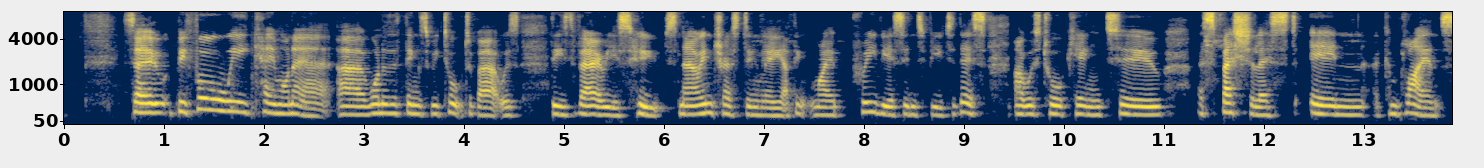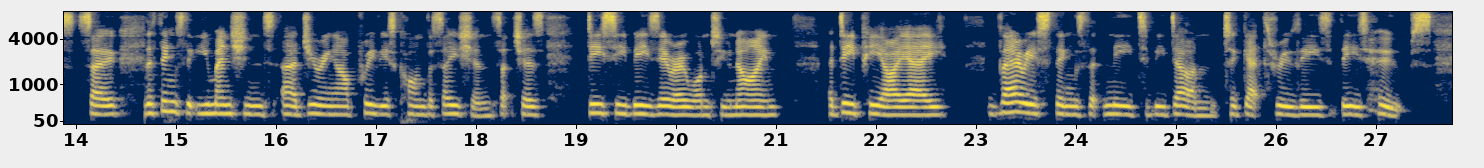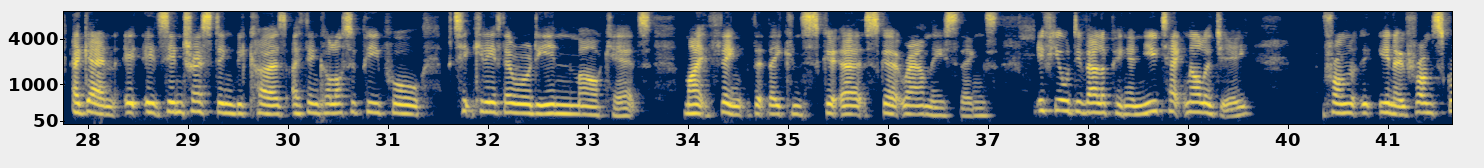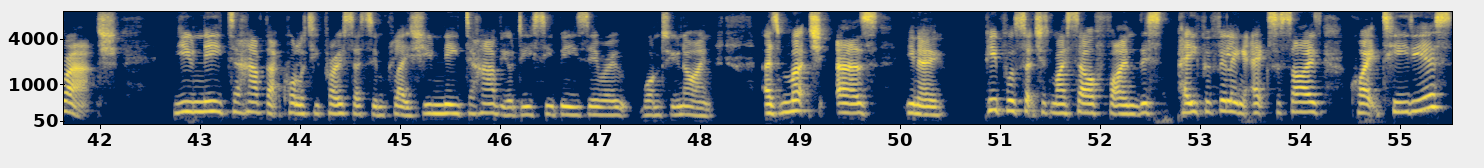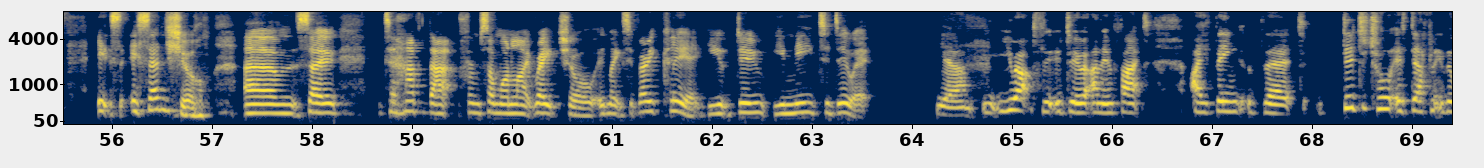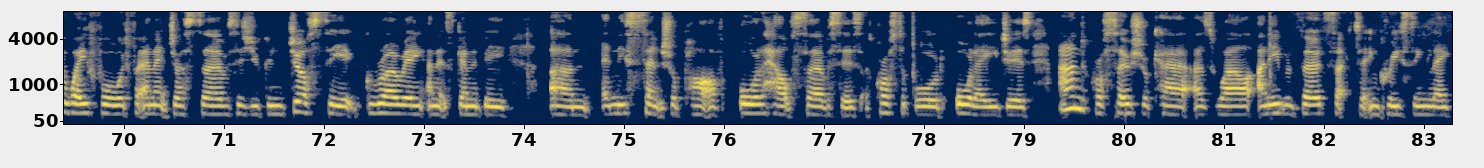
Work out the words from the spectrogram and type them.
So before we came on air, uh, one of the things we talked about was these various hoops. Now, interestingly, I think my previous interview to this, I was talking to a specialist in compliance. So the things that you mentioned uh, during our previous conversation, such as DCB 0129, a DPIA, various things that need to be done to get through these these hoops. Again it, it's interesting because i think a lot of people particularly if they're already in the market might think that they can skirt, uh, skirt around these things. If you're developing a new technology from you know from scratch you need to have that quality process in place. You need to have your dcb 0129 as much as you know people such as myself find this paper filling exercise quite tedious, it's essential. Um, so to have that from someone like Rachel, it makes it very clear you do you need to do it. Yeah, you absolutely do. And in fact, I think that digital is definitely the way forward for NHS services. You can just see it growing, and it's going to be um, an essential part of all health services across the board, all ages, and across social care as well, and even third sector increasingly.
